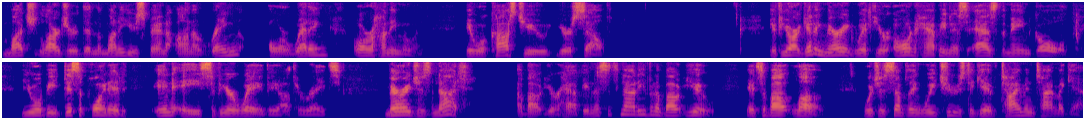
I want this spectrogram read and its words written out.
much larger than the money you spend on a ring or wedding or honeymoon. It will cost you yourself. If you are getting married with your own happiness as the main goal, you will be disappointed in a severe way, the author writes. Marriage is not about your happiness, it's not even about you. It's about love, which is something we choose to give time and time again.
